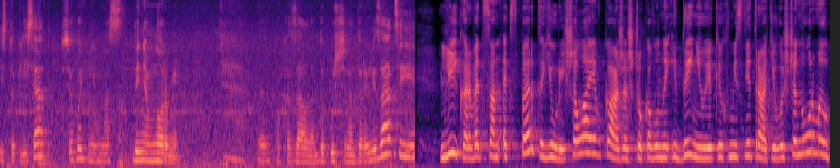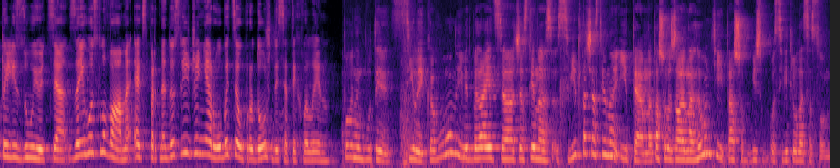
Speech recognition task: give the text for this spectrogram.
і 150. Сьогодні у нас диня в нормі е, показала допущена до реалізації. Лікар, ветсанексперт Юрій Шалаєв каже, що кавуни і дині, у яких вміст нітратів вище норми, утилізуються. За його словами, експертне дослідження робиться упродовж 10 хвилин. Повинен бути цілий кавун і відбирається частина світла частина і темна, та, що лежала на ґрунті, і та, що більш освітлювалася сон.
